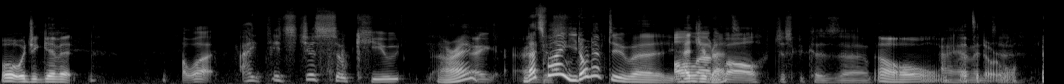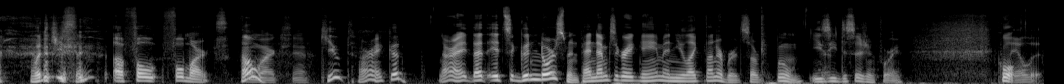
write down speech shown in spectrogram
What would you give it? well, I it's just so cute. All right. I, I That's just- fine. You don't have to uh, hedge All your out of all, just because uh, Oh, I that's haven't, uh, adorable. What did you say? Uh, full full marks. full Oh. marks. Yeah. Cute. All right, good. All right, that it's a good endorsement. Pandemic's a great game, and you like Thunderbird, so boom, easy decision for you. Cool. Nailed it.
